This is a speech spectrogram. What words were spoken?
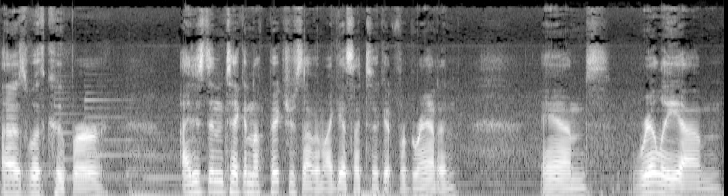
I was with Cooper, I just didn't take enough pictures of him. I guess I took it for granted. And really, um,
